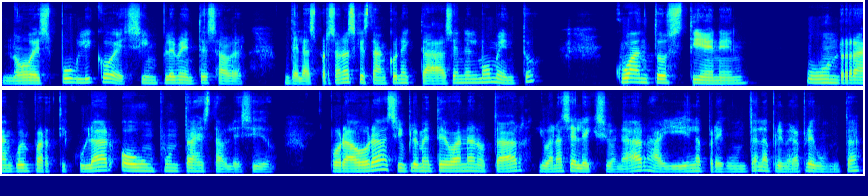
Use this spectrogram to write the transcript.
no es público, es simplemente saber de las personas que están conectadas en el momento, cuántos tienen un rango en particular o un puntaje establecido. Por ahora simplemente van a anotar y van a seleccionar ahí en la pregunta, en la primera pregunta,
